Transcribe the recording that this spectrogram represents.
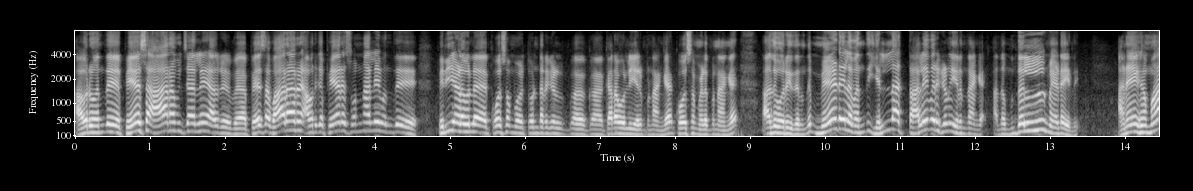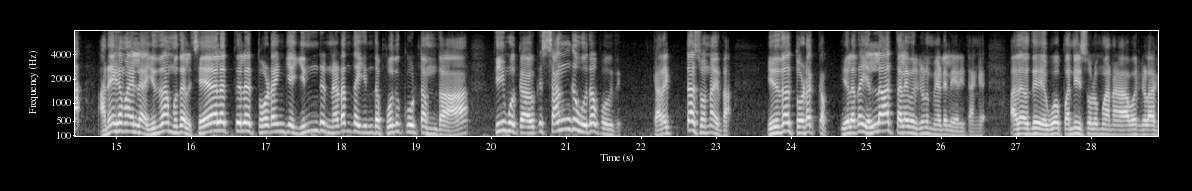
அவர் வந்து பேச ஆரம்பிச்சாலே அவர் பேச வாராரு. அவருக்கு பேரை சொன்னாலே வந்து பெரிய அளவில் கோஷம் தொண்டர்கள் கரவொலி எழுப்புனாங்க கோஷம் எழுப்புனாங்க. அது ஒரு இது இருந்து மேடையில் வந்து எல்லா தலைவர்களும் இருந்தாங்க. அந்த முதல் மேடை இது. அநேகமாக அநேகமா இல்லை இதுதான் முதல். சேலத்தில் தொடங்கிய இன்று நடந்த இந்த பொதுக்கூட்டம் தான் திமுகவுக்கு சங்கு உத போகுது. கரெக்டாக சொன்னால் இதுதான். இதுதான் தொடக்கம். இதில் தான் எல்லா தலைவர்களும் மேடையில் ஏறிட்டாங்க. அதாவது ஓ பன்னீர்செல்வமான அவர்களாக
